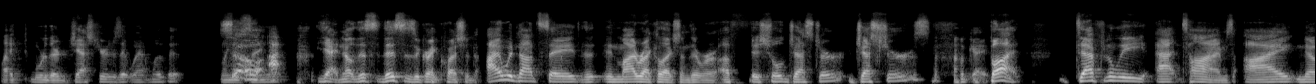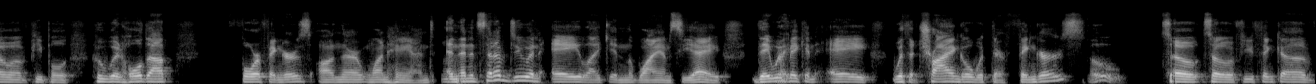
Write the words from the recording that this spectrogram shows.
Like, were there gestures that went with it? when So I, yeah, no, this this is a great question. I would not say that in my recollection there were official gesture gestures, okay. but definitely at times I know of people who would hold up four fingers on their one hand Mm. and then instead of doing a like in the YMCA they would Right. make an a with a triangle with their fingers Oh, so so if you think of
